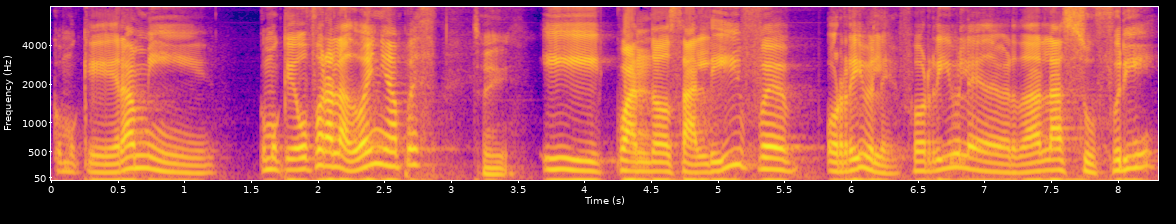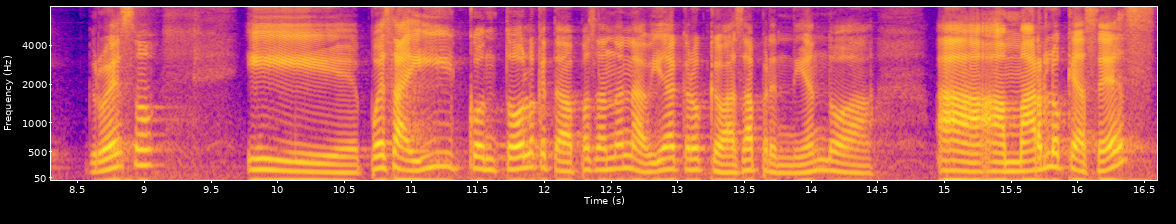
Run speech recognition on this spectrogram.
como que era mi, como que yo fuera la dueña, pues. Sí. Y cuando salí fue horrible, fue horrible, de verdad la sufrí grueso. Y pues ahí con todo lo que te va pasando en la vida creo que vas aprendiendo a, amar lo que haces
